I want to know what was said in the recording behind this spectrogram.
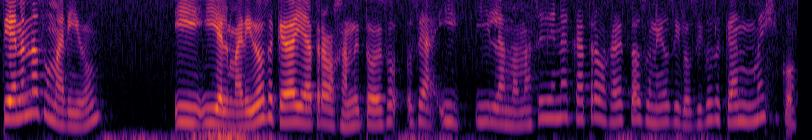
tienen a su marido y, y el marido se queda allá trabajando y todo eso. O sea, y, y la mamá se viene acá a trabajar a Estados Unidos y los hijos se quedan en México.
